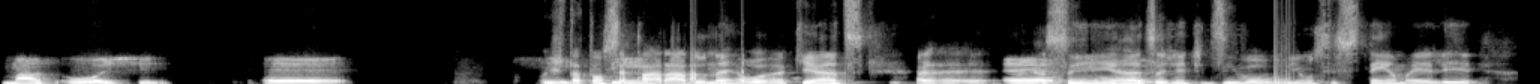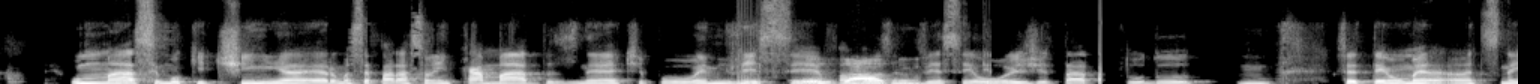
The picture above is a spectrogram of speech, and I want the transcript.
Mas hoje. É... Hoje está tão se... separado, né? Que antes, é, é, é, assim, antes a gente desenvolvia um sistema, ele, o máximo que tinha era uma separação em camadas, né? Tipo o MVC, Exato. o famoso MVC. Hoje está tudo. Hum, você tem uma. Antes nem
